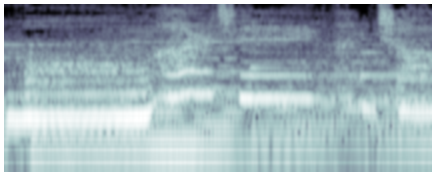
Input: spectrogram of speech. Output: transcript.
梦儿轻悄。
